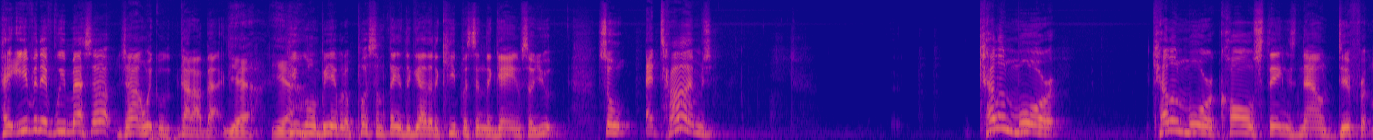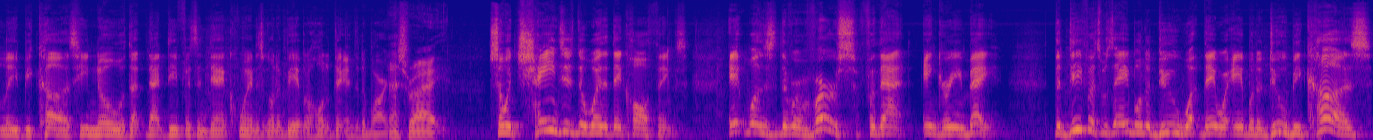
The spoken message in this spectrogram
hey, even if we mess up, John Wick got our back. Yeah, yeah. He's gonna be able to put some things together to keep us in the game. So you, so at times, Kellen Moore, Kellen Moore calls things now differently because he knows that that defense and Dan Quinn is going to be able to hold up their end of the bargain. That's right. So it changes the way that they call things. It was the reverse for that in Green Bay. The defense was able to do what they were able to do because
